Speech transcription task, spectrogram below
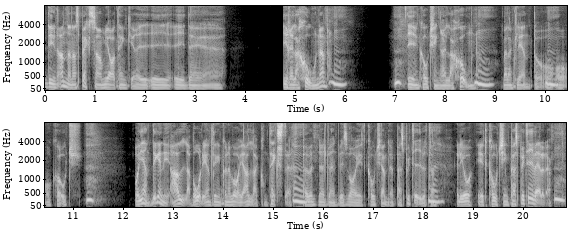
det är en annan aspekt som jag tänker i, i, i, det, i relationen, Mm. I en coachingrelation Mm. mellan klient och, Mm. och, och coach. Och egentligen i alla, borde egentligen kunna vara i alla kontexter. Mm. behöver inte nödvändigtvis vara i ett coachande perspektiv. Utan, eller jo, i ett coachingperspektiv är det det. Mm.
